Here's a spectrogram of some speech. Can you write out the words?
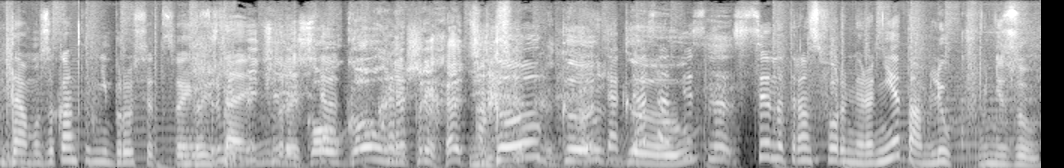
да, музыканты не бросят свои То есть Да, инструменты. не бросить. go-go не Хорошо. приходите. Go, go, Тогда, go. соответственно, сцена трансформера нет, там люк внизу.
